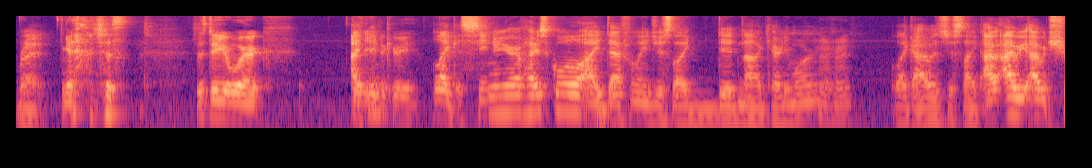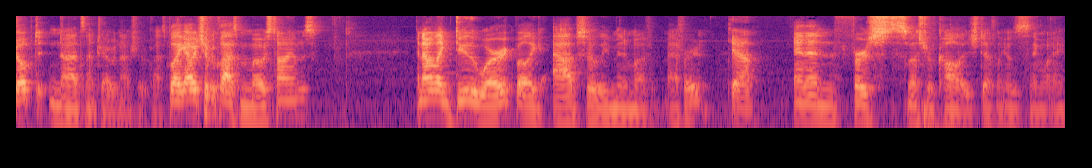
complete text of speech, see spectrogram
Right. Yeah, just just do your work. I think degree. like senior year of high school, I definitely just like did not care anymore. hmm Like I was just like I, I, I would show up to no that's not true I would not show up to class but like I would show up to class most times, and I would like do the work but like absolutely minimum effort. Yeah. And then first semester of college definitely was the same way.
